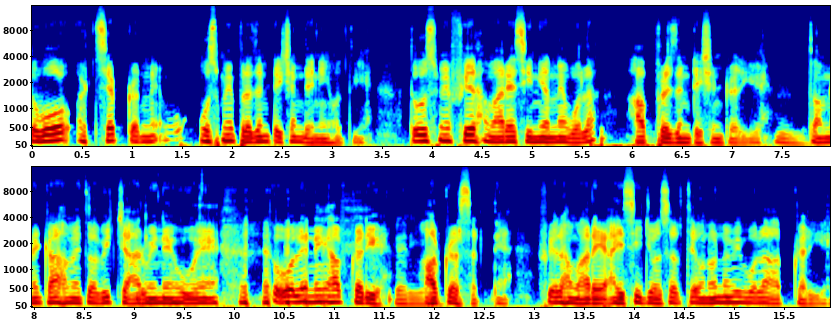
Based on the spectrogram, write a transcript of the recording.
तो वो एक्सेप्ट करने उसमें प्रेजेंटेशन देनी होती है। तो उसमें फिर हमारे सीनियर ने बोला आप प्रेजेंटेशन करिए। हम्म, तो हमने कहा हमें तो अभी चार महीने हुए हैं। तो बोले नहीं आप करिए। करिए। आप कर सकते हैं। फिर हमारे आईसी जोसेफ थे उन्होंने भी बोला आप करिए।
